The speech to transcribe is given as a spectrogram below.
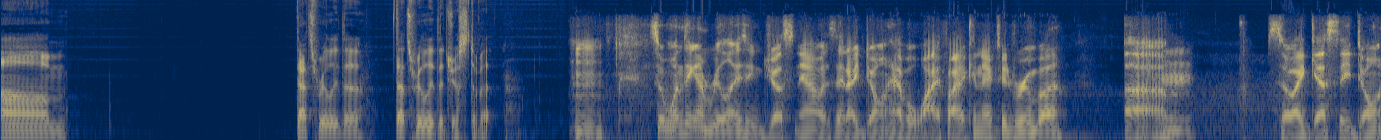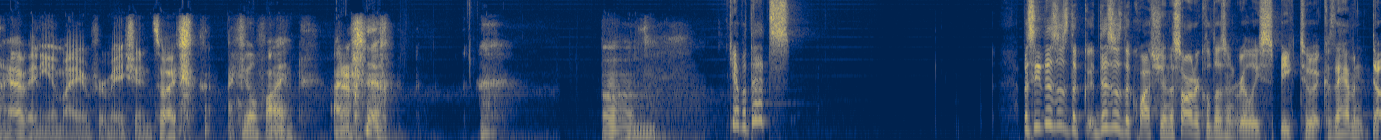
Um, that's really the that's really the gist of it. Hmm. So one thing I'm realizing just now is that I don't have a Wi-Fi connected Roomba. Uh, Mm. So I guess they don't have any of my information. So I I feel fine. I don't know. um. Yeah, but that's. But see, this is the this is the question. This article doesn't really speak to it because they haven't, do,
